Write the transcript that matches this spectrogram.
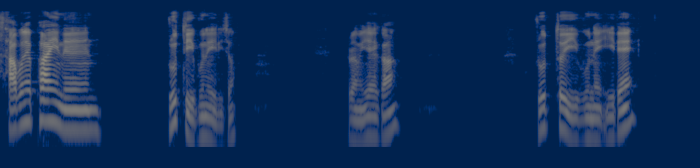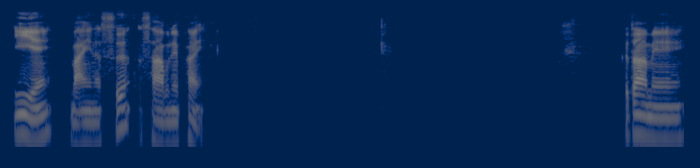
4분의 파이는 루트 2분의 1이죠. 그럼 얘가 루트 2분의 1에 2에 마이너스 4분의 파이 다음에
